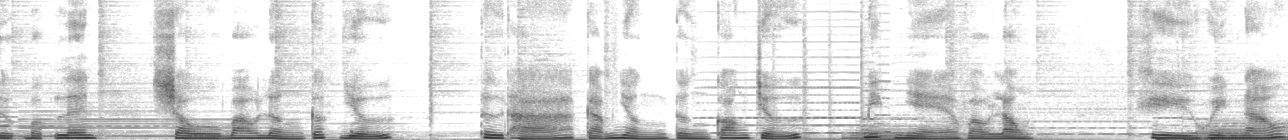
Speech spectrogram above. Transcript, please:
được bật lên. Sau bao lần cất giữ thư thả cảm nhận từng con chữ, miết nhẹ vào lòng. Khi huyên náo,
